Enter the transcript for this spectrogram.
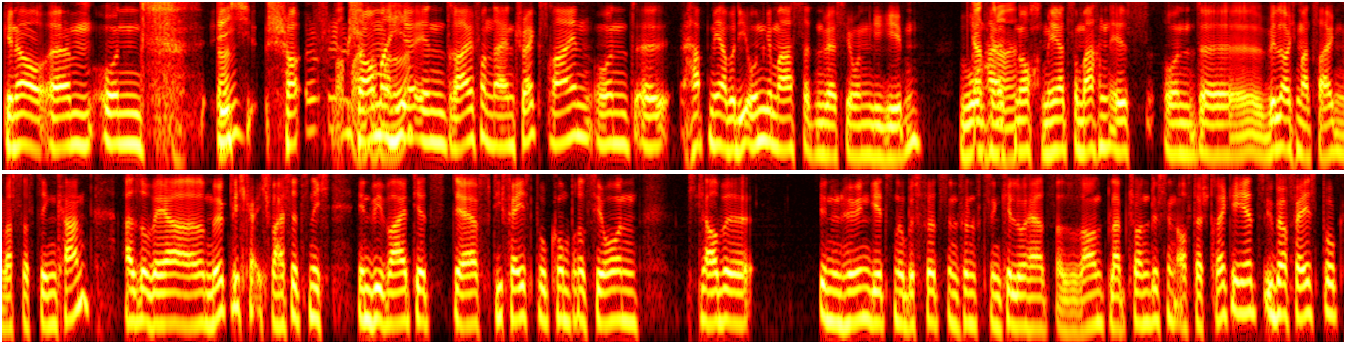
Genau, ähm, und Dann ich scha schau mal hier oder? in drei von deinen Tracks rein und äh, habe mir aber die ungemasterten Versionen gegeben wo Ganz halt genau. noch mehr zu machen ist und äh, will euch mal zeigen, was das Ding kann. Also wer möglich, ich weiß jetzt nicht, inwieweit jetzt der, die Facebook-Kompression, ich glaube, in den Höhen geht es nur bis 14, 15 Kilohertz. Also Sound bleibt schon ein bisschen auf der Strecke jetzt über Facebook.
